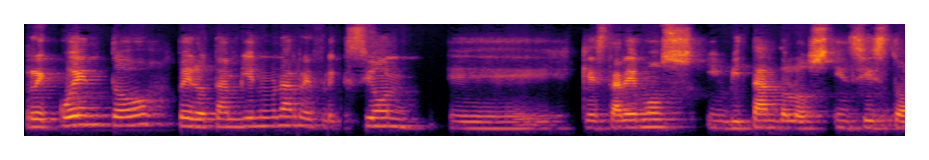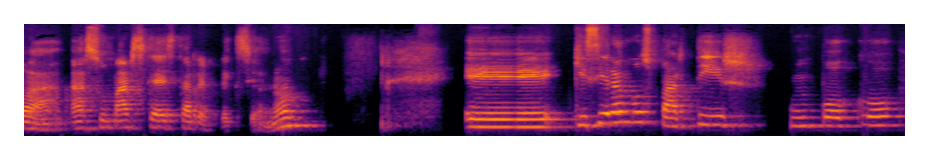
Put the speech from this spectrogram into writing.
recuento, pero también una reflexión eh, que estaremos invitándolos, insisto, a, sumarse a esta reflexión, ¿no? Eh, quisiéramos partir un poco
